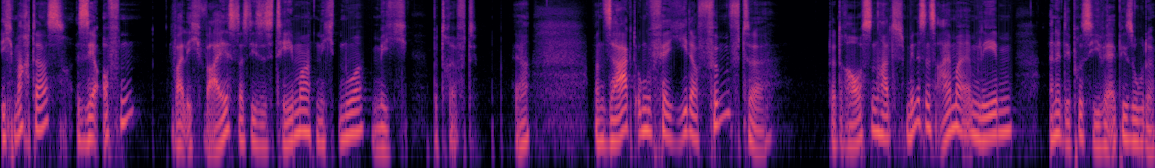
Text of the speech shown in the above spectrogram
Ich mache das sehr offen, weil ich weiß, dass dieses Thema nicht nur mich betrifft. Ja? Man sagt, ungefähr jeder Fünfte da draußen hat mindestens einmal im Leben eine depressive Episode.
